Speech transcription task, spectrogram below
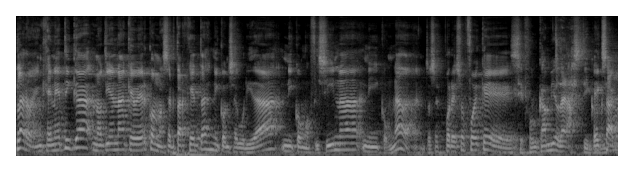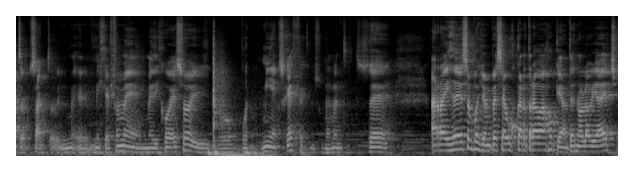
claro, en genética no tiene nada que ver con hacer tarjetas, ni con seguridad, ni con oficina, ni con nada. Entonces, por eso fue que... Sí, fue un cambio drástico. Exacto, exacto. mi jefe me, me, dijo eso y yo, bueno, mi ex jefe en su momento. Entonces, a raíz de eso, pues yo empecé a buscar trabajo que antes no lo había hecho.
